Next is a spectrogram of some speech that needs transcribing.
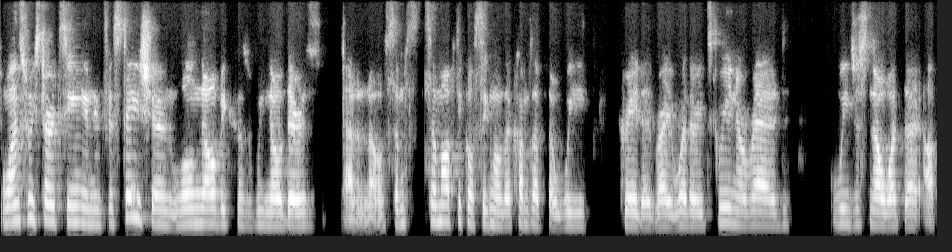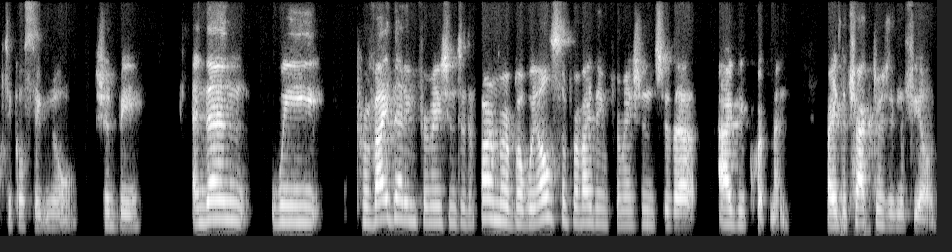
Once we start seeing an infestation we'll know because we know there's i don't know some some optical signal that comes up that we created right? Whether it's green or red we just know what the optical signal should be. And then we provide that information to the farmer but we also provide the information to the ag equipment right the tractors in the field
